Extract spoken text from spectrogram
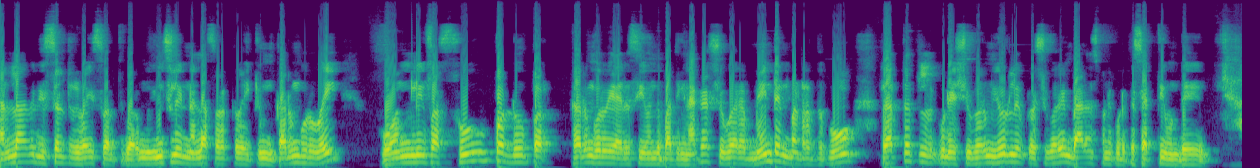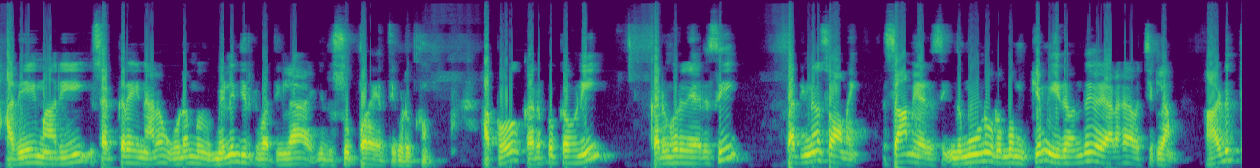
நல்லாவே ரிசல்ட் ரிவைஸ் வரதுக்கு வரும். இன்சுலின் நல்லா சுரக்க வைக்கும். கருங்குருவை ஒன்லி ஃபார் சூப்பர் டூப்பர் கருங்குருவை அரிசி வந்து பார்த்தீங்கன்னாக்கா சுகரை மெயின்டைன் பண்ணுறதுக்கும் ரத்தத்தில் இருக்கக்கூடிய சுகரும் யூரில் இருக்கிற சுகரையும் பேலன்ஸ் பண்ணி கொடுக்க சக்தி உண்டு. அதே மாதிரி சர்க்கரையினால உடம்பு மெலிஞ்சிருக்கு பார்த்தீங்களா இது சூப்பராக ஏற்றி கொடுக்கும். அப்போது கருப்பு கவுனி கருங்குருவை அரிசி பார்த்தீங்கன்னா சாமை சாமி அரிசி. இந்த மூணும் ரொம்ப முக்கியம். இதை வந்து அழகாக வச்சுக்கலாம். அடுத்த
